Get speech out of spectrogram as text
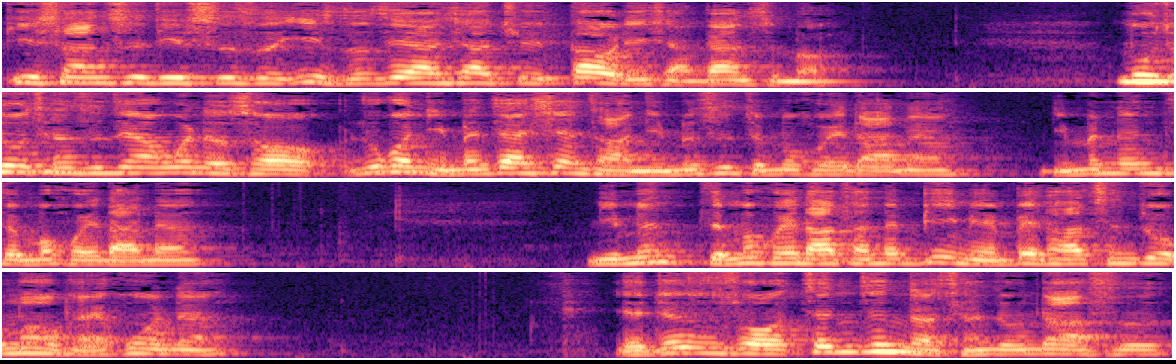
第三次、第四次一直这样下去，到底想干什么？木州禅师这样问的时候，如果你们在现场，你们是怎么回答呢？你们能怎么回答呢？你们怎么回答才能避免被他称作冒牌货呢？也就是说，真正的禅宗大师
